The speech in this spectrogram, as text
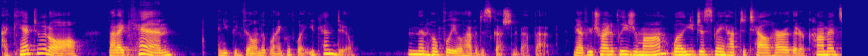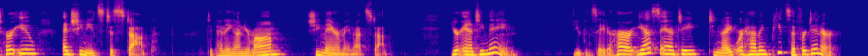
I can't do it all, but I can, and you can fill in the blank with what you can do. And then hopefully you'll have a discussion about that. Now, if you're trying to please your mom, well, you just may have to tell her that her comments hurt you and she needs to stop. Depending on your mom, she may or may not stop. Your Auntie Mame. You can say to her, Yes, Auntie, tonight we're having pizza for dinner.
